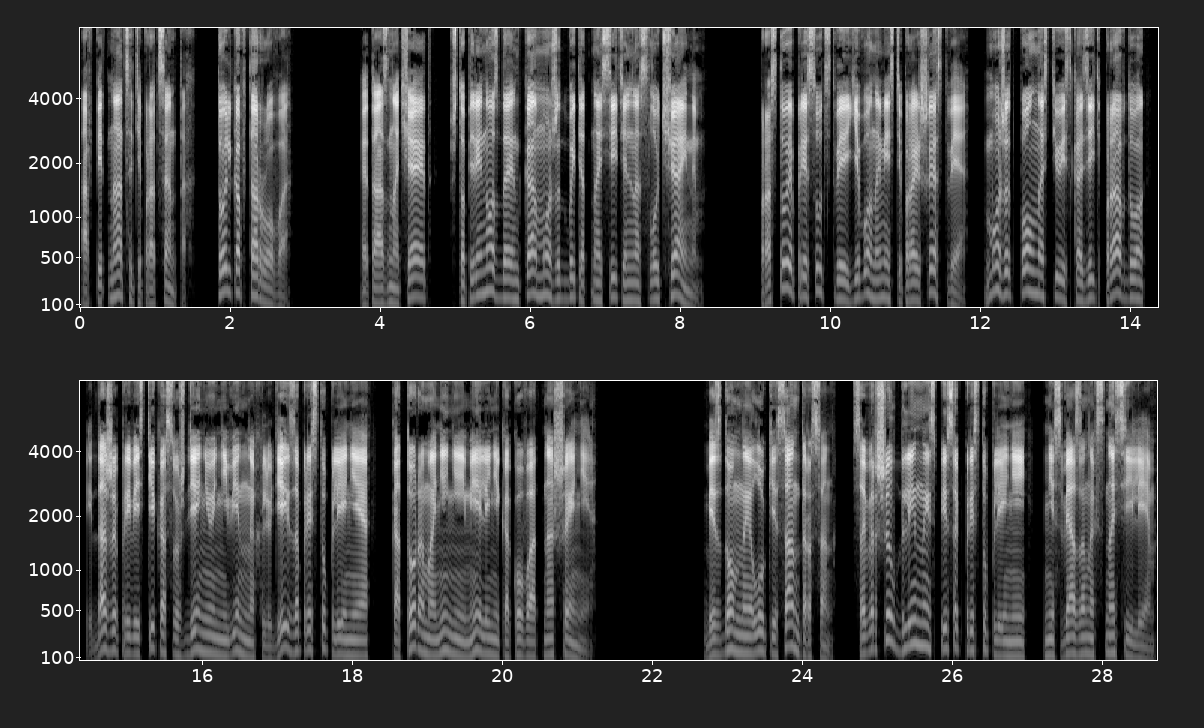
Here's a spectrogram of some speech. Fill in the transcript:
а в 15% только второго. Это означает, что перенос ДНК может быть относительно случайным. Простое присутствие его на месте происшествия может полностью исказить правду и даже привести к осуждению невинных людей за преступления, к которым они не имели никакого отношения. Бездомный Луки Сандерсон совершил длинный список преступлений, не связанных с насилием,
